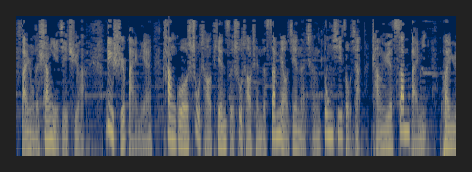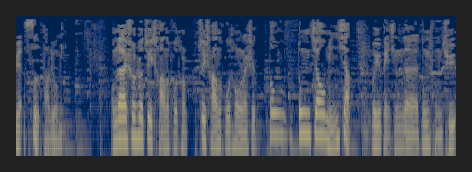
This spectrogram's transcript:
繁荣的商业街区啊。历时百年，看过数朝天子、数朝臣的三庙街呢，呈东西走向，长约三百米，宽约四到六米。我们再来说说最长的胡同。最长的胡同呢是东东郊民巷，位于北京的东城区。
